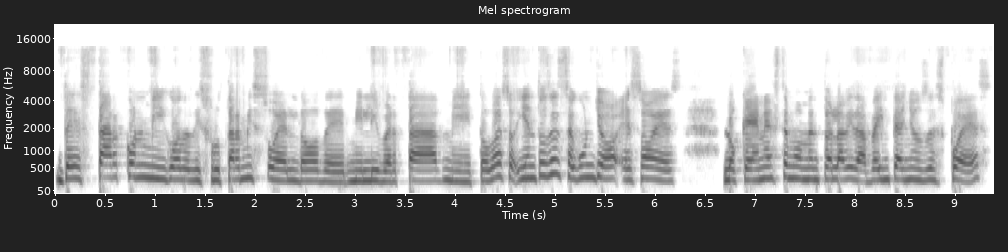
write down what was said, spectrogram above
de estar conmigo, de disfrutar mi sueldo, de mi libertad, mi todo eso. Y entonces, según yo, eso es lo que en este momento de la vida, 20 años después,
